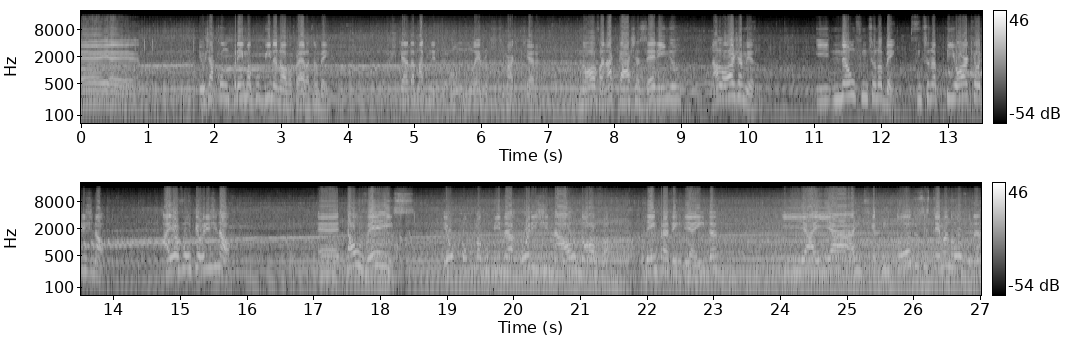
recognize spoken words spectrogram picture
É, é, eu já comprei uma bobina nova pra ela também. Acho que era da Magnetron, não lembro que, que marca que era. Nova, na caixa, zerinho, na loja mesmo. E não funcionou bem. Funciona pior que a original. Aí eu voltei original. É, talvez eu compre uma bobina original nova. Tem pra vender ainda e aí a, a, gente fica com todo o sistema novo, né?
